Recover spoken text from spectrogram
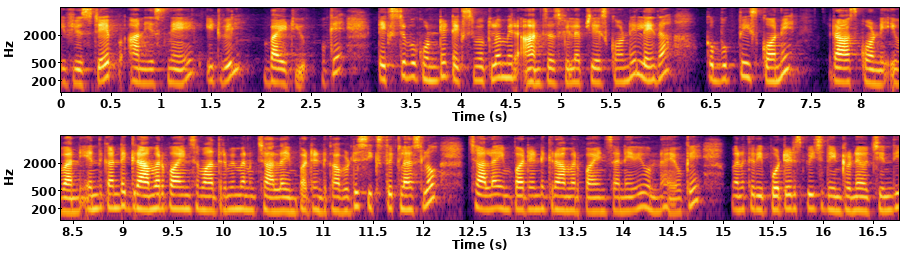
if you step on a snake it will bite you okay text book ఉంటే టెక్స్ట్ బుక్లో మీరు ఆన్సర్స్ ఫిలప్ చేసుకోండి. లేదా ఒక బుక్ తీసుకొని రాసుకోండి ఇవన్నీ. ఎందుకంటే గ్రామర్ పాయింట్స్ మాత్రమే మనకు చాలా ఇంపార్టెంట్ కాబట్టి సిక్స్త్ క్లాస్లో చాలా ఇంపార్టెంట్ గ్రామర్ పాయింట్స్ అనేవి ఉన్నాయి ఓకే మనకి రిపోర్టెడ్ స్పీచ్ దీంట్లోనే వచ్చింది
